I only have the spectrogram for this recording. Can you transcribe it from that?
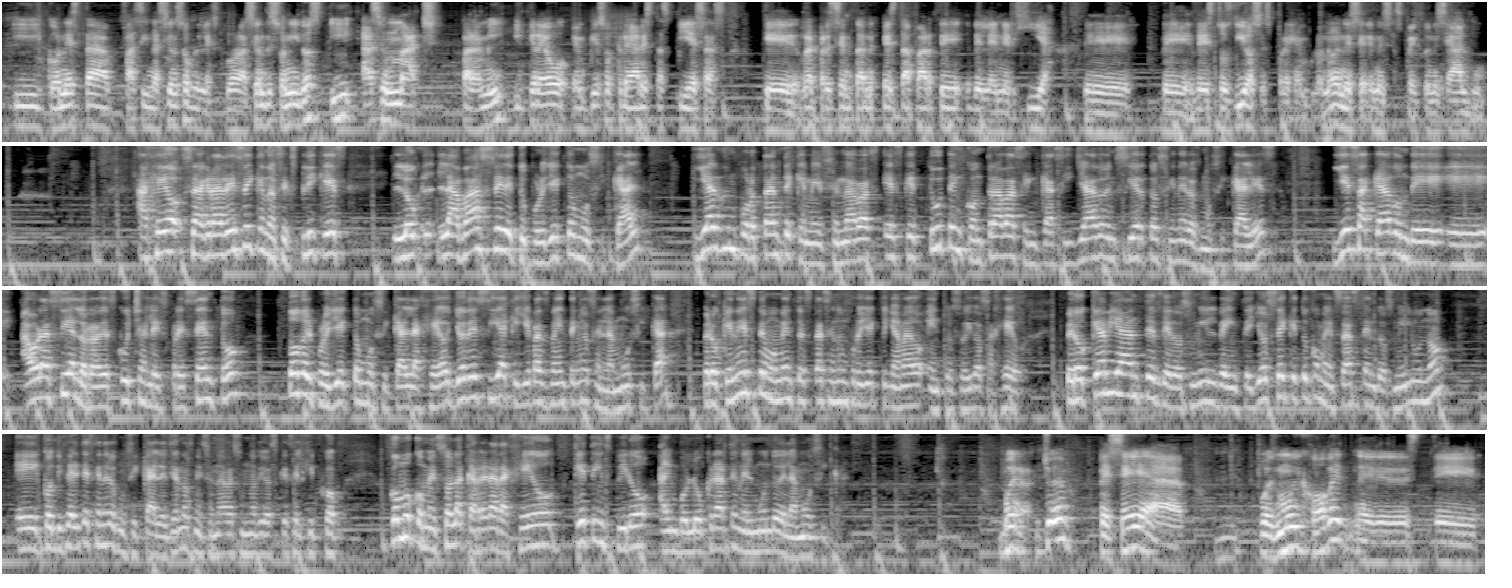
y con esta fascinación sobre la exploración de sonidos y hace un match para mí y creo, empiezo a crear estas piezas que representan esta parte de la energía de, estos dioses, por ejemplo, ¿no? En ese, en ese aspecto, en ese álbum. Ageo, se agradece que nos expliques la base de tu proyecto musical. Y algo importante que mencionabas es que tú te encontrabas encasillado en ciertos géneros musicales. Y es acá donde eh, ahora sí a los radioescuchas les presento todo el proyecto musical de Ageo. Yo decía que llevas 20 años en la música, pero que en este momento estás en un proyecto llamado En tus oídos Ageo. Pero ¿qué había antes de 2020? Yo sé que tú comenzaste en 2001 eh, con diferentes géneros musicales. Ya nos mencionabas uno de ellos que es el hip hop. ¿Cómo comenzó la carrera de Ageo? ¿Qué te inspiró a involucrarte en el mundo de la música? Bueno, yo empecé a, pues muy joven, este,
